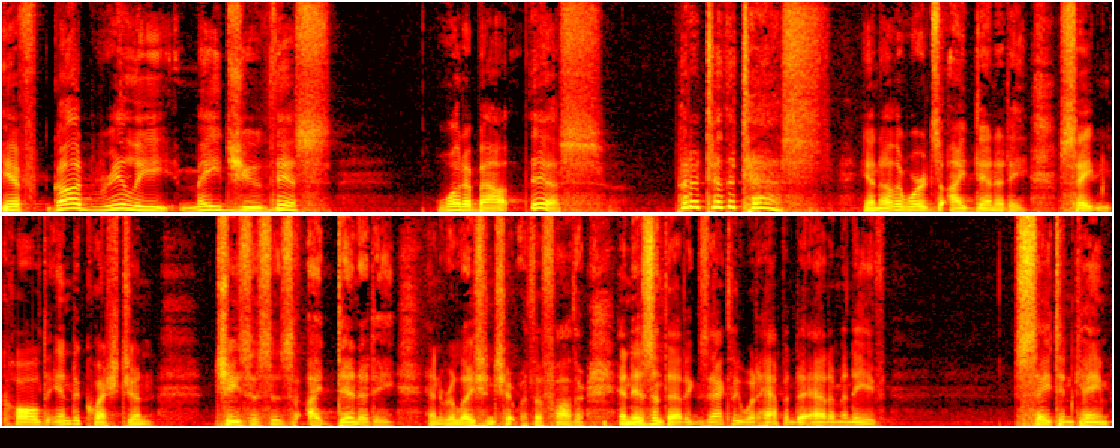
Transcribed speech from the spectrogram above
If God really made you this, what about this? Put it to the test. In other words, identity. Satan called into question Jesus' identity and relationship with the Father. And isn't that exactly what happened to Adam and Eve? Satan came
